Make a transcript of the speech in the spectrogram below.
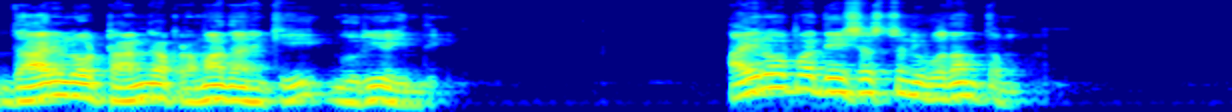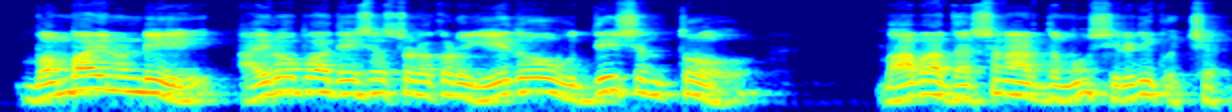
దారిలో టాంగా ప్రమాదానికి గురి అయింది. ఐరోపా దేశస్థుని ఉదంతం బొంబాయి నుండి ఐరోపా దేశస్థుడు ఒకడు ఏదో ఉద్దేశంతో బాబా దర్శనార్థము షిరిడికి వచ్చాడు.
